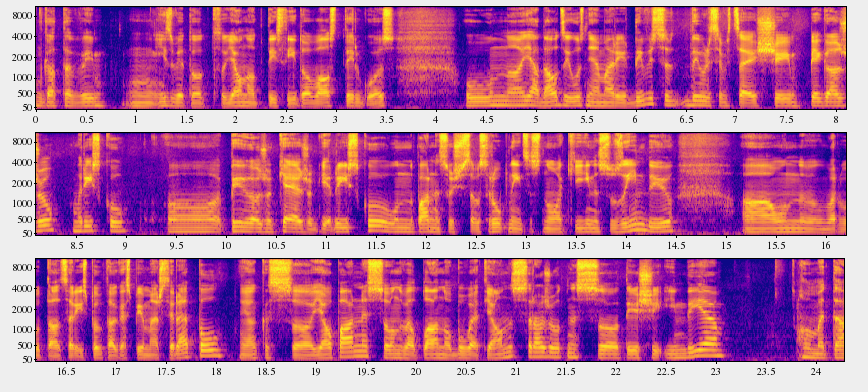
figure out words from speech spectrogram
gatavi mm, izvietot jaunatīstīto valstu tirgos. Un, jā, daudzi uzņēmumi arī ir diversificējuši piegāžu risku piegāžu ķēžu risku un pārnesuši savas rūpnīcas no Ķīnas uz Indiju. Un varbūt tāds arī spilgtākais piemērs ir Apple, ja, kas jau pārnes un vēl plāno būvēt jaunas ražotnes tieši Indijā. Un, tā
